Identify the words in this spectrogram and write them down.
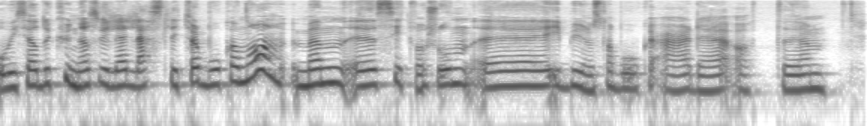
og hvis jeg hadde kunnet, så ville jeg lest litt fra boka nå, men uh, situasjonen uh, i begynnelsen av boka er det at uh,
